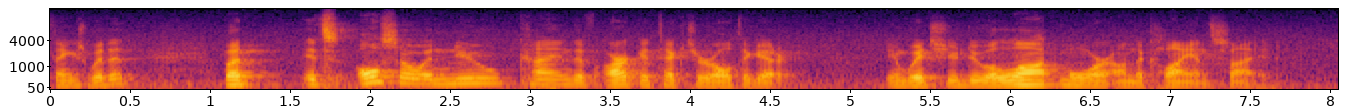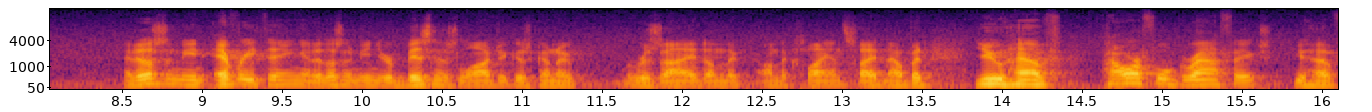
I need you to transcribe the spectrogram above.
things with it. But it's also a new kind of architecture altogether, in which you do a lot more on the client side. And it doesn't mean everything, and it doesn't mean your business logic is going to reside on the, on the client side now, but you have powerful graphics, you have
